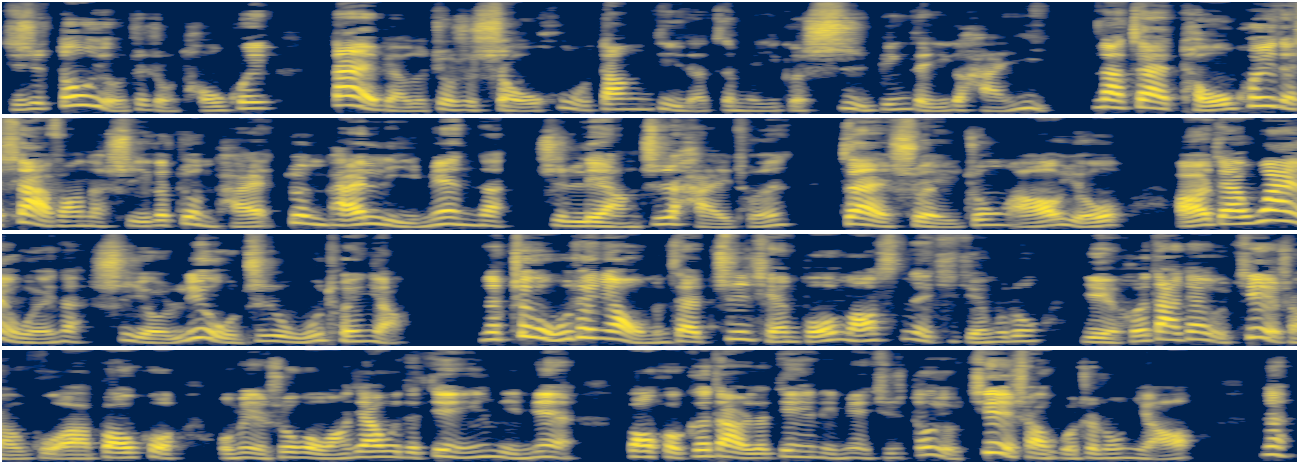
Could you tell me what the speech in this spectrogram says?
其实都有这种头盔，代表的就是守护当地的这么一个士兵的一个含义。那在头盔的下方呢是一个盾牌，盾牌里面呢是两只海豚在水中遨游，而在外围呢是有六只无腿鸟。那这个无腿鸟，我们在之前博茅斯那期节目中也和大家有介绍过啊，包括我们也说过王家卫的电影里面，包括戈达尔的电影里面，其实都有介绍过这种鸟。那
